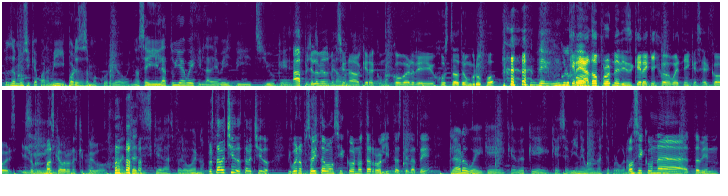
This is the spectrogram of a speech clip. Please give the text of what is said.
pues de música para mí y por eso se me ocurrió, güey. No sé, y la tuya, güey, y la de Baby It's You que Ah, pues ya lo habíamos mencionado, que era como un cover de justo de un grupo, de un grupo creado por una disquera que dijo, güey, tienen que ser covers. Y lo Sí, más cabrón es que pegó. Malditas disqueras, pero bueno. Pues estaba chido, estaba chido. Y bueno, pues ahorita vamos a ir con otras rolitas, ¿te late? Claro, güey, que, que veo que, que se viene bueno este programa. Vamos a ir con una, también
